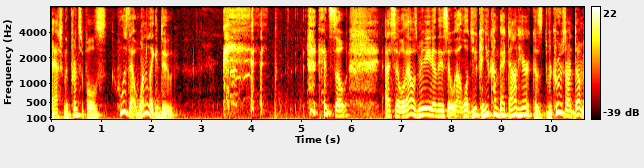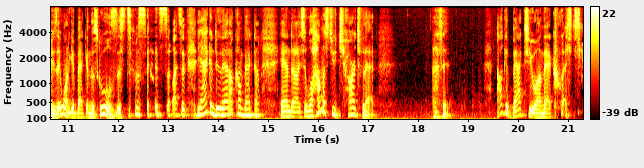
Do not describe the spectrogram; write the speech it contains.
asking the principals, who is that one legged dude? and so I said, "Well, that was me." And they said, "Well, well, you, can you come back down here? Because recruiters aren't dummies; they want to get back in the school system." so I said, "Yeah, I can do that. I'll come back down." And uh, I said, "Well, how much do you charge for that?" And I said, "I'll get back to you on that question."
